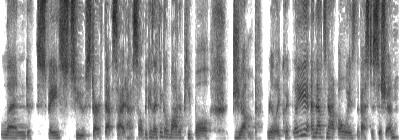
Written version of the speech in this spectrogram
lend space to start that side hustle because I think a lot of people jump really quickly and that's not always the best decision.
